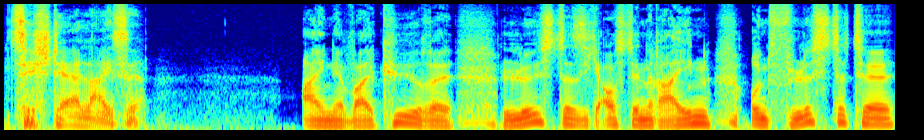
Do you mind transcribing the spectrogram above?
zischte er leise. Eine Walküre löste sich aus den Reihen und flüsterte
